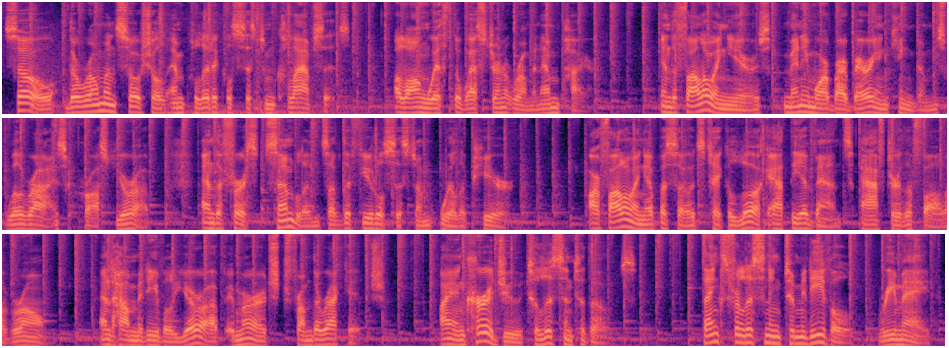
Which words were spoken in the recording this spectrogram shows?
So, the Roman social and political system collapses, along with the Western Roman Empire. In the following years, many more barbarian kingdoms will rise across Europe, and the first semblance of the feudal system will appear. Our following episodes take a look at the events after the fall of Rome and how medieval Europe emerged from the wreckage. I encourage you to listen to those. Thanks for listening to Medieval Remade.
